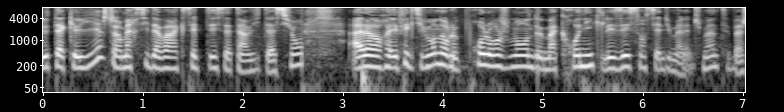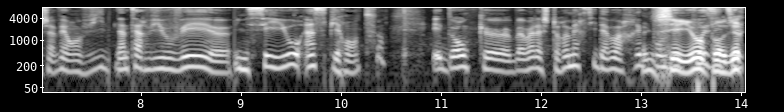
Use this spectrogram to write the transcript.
de t'accueillir. Je te remercie d'avoir accepté cette invitation. Alors effectivement, dans le prolongement de ma chronique Les essentiels du management, eh ben, j'avais envie d'interviewer euh, une CEO inspirante. Et donc, euh, ben voilà, je te remercie d'avoir répondu. Une CEO, on peut dire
